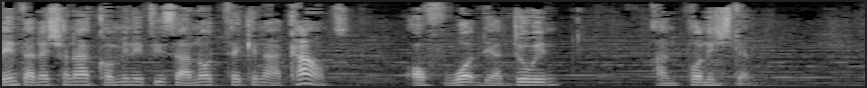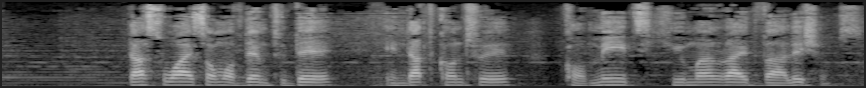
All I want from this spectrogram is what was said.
the international communities are not taking account of what they are doing and punish them. That's why some of them today in that country commit human rights violations,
